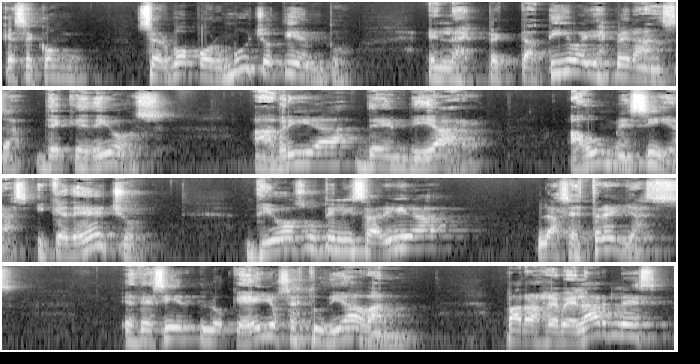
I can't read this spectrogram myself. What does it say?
que se conservó por mucho tiempo en la expectativa y esperanza de que Dios habría de enviar a un Mesías y que de hecho Dios utilizaría las estrellas, es decir, lo que ellos estudiaban, para revelarles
